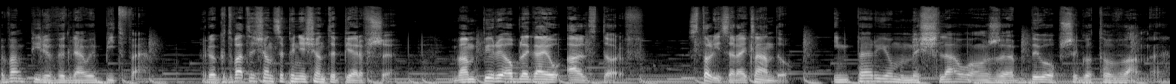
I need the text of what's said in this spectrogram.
wampiry wygrały bitwę. Rok 2051. Wampiry oblegają Altdorf stolicę Reichlandu. Imperium myślało, że było przygotowane,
